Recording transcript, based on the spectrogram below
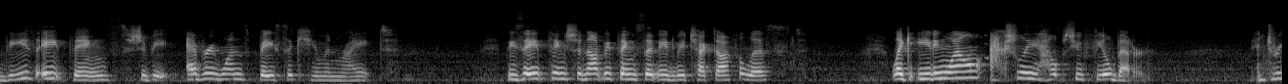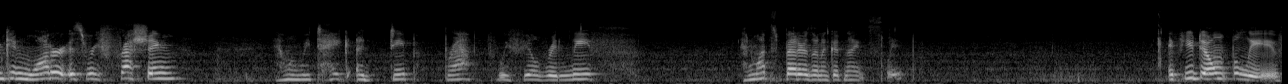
These eight things should be everyone's basic human right. These eight things should not be things that need to be checked off a list. Like eating well actually helps you feel better. And drinking water is refreshing. And when we take a deep breath, we feel relief. And what's better than a good night's sleep? If you don't believe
